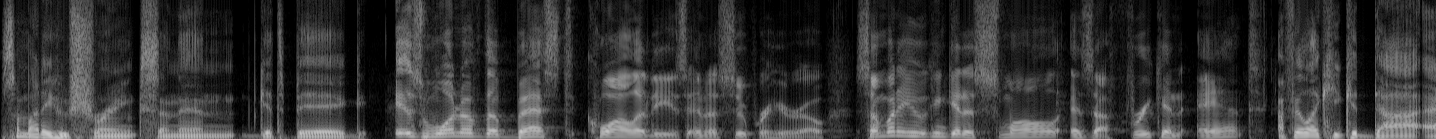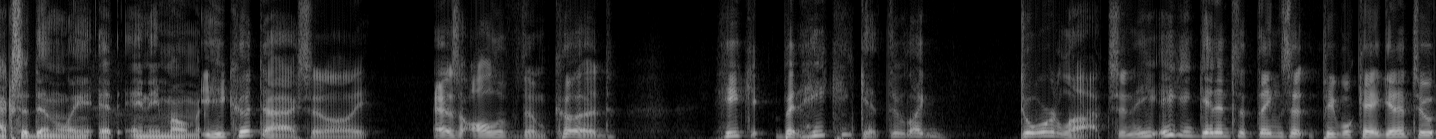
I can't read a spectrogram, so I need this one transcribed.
somebody who shrinks and then gets big. Is one of the best qualities in a superhero. Somebody who can get as small as a freaking ant. I feel like he could die accidentally at any moment. He could die accidentally, as all of them could. He, but he can get through like door locks, and he, he can get into things that people can't get into,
